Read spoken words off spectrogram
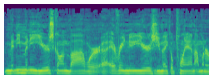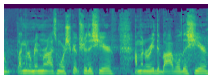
many, many years gone by where uh, every New Year's you make a plan. I'm going to I'm going to memorize more scripture this year. I'm going to read the Bible this year.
